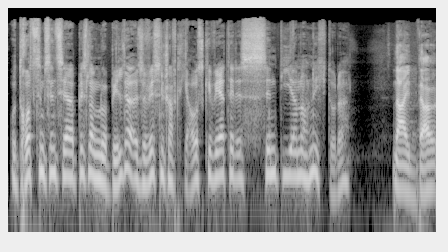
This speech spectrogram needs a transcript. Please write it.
Und trotzdem sind es ja bislang nur Bilder, also wissenschaftlich ausgewertet ist, sind die ja noch nicht, oder? Nein, da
